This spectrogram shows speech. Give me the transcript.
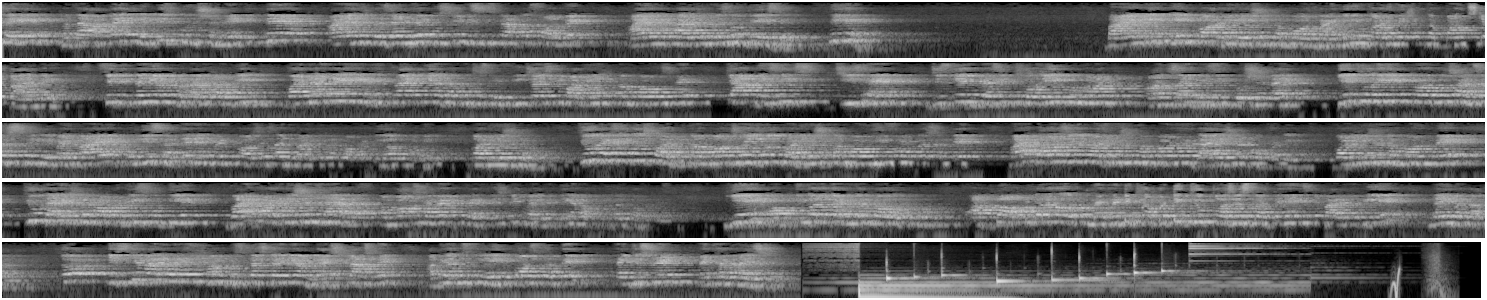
में मतलब आपका एक पोजीशन में कितने आयन प्रेजेंट है उसके बेसिस पे आपका सॉल्वेंट आयन आयन जो बेस है। ठीक है? Binding in coordination compound binding in coordination compounds के बारे में। सिर्फ़ इतना ही हमें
